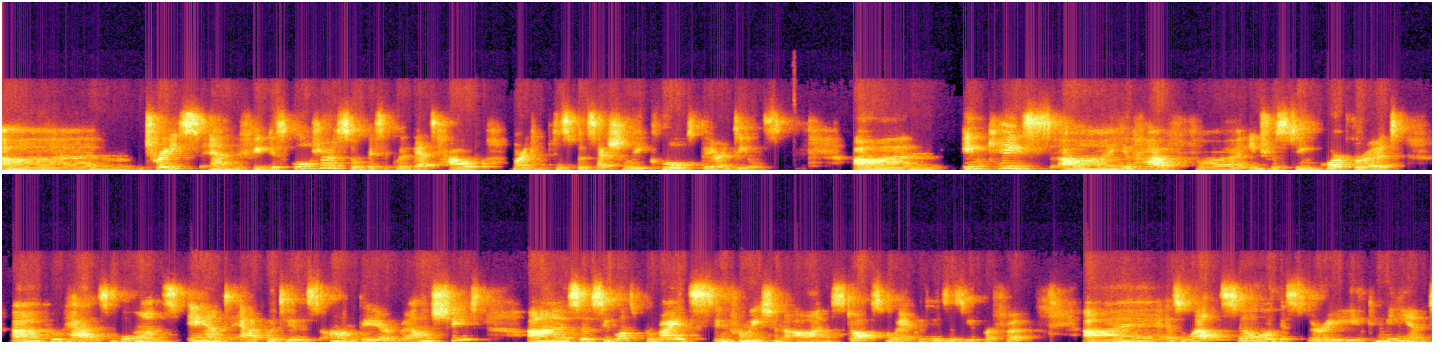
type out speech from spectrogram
um, trace and fee disclosure. So basically, that's how market participants actually close their deals. Um, in case uh, you have uh, interesting corporate uh, who has bonds and equities on their balance sheet, uh, so Cbonds provides information on stocks or equities as you prefer uh, as well. So this is very convenient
